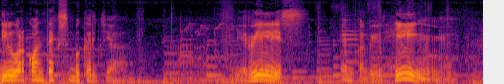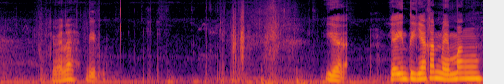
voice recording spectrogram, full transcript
di luar konteks bekerja. Uh, rilis. Eh bukan rilis healing. Gimana bib? Ya ya intinya kan memang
